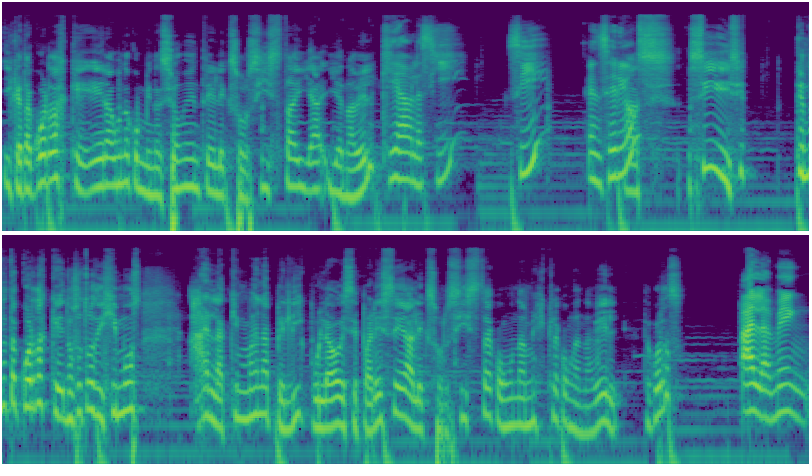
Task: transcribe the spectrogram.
y que te acuerdas que era una combinación entre El Exorcista y, y Anabel. ¿Qué habla? ¿Sí? ¿Sí? ¿En serio? Ah, sí, sí. ¿Que no te acuerdas que nosotros dijimos, ah, la qué mala película, hoy se parece al Exorcista con una mezcla con Anabel? ¿Te acuerdas? Alamen,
